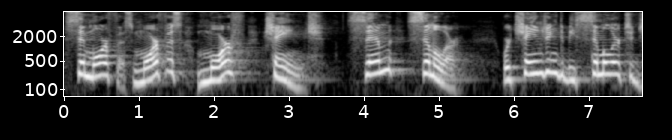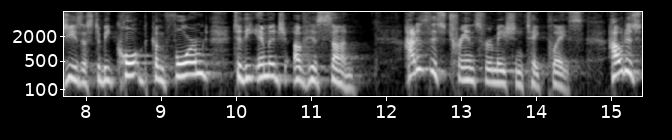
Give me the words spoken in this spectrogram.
Simorphous. Morphous, morph, change. Sim, similar. We're changing to be similar to Jesus, to be conformed to the image of his son. How does this transformation take place? How does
